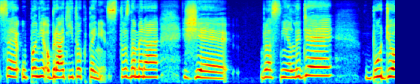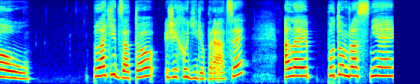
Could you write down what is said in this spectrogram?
se úplně obrátí tok peněz. To znamená, že vlastně lidé budou platit za to, že chodí do práce, ale potom vlastně,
